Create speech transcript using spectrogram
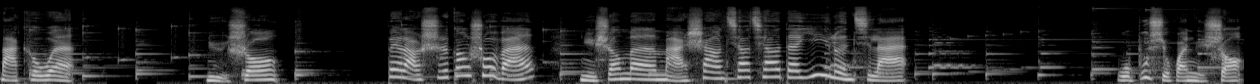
马克问。女生。贝老师刚说完，女生们马上悄悄地议论起来。我不喜欢女生。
